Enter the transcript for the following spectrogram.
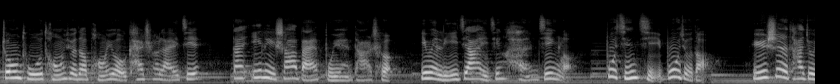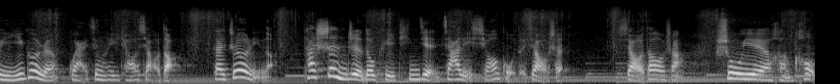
中途，同学的朋友开车来接，但伊丽莎白不愿搭车，因为离家已经很近了，步行几步就到。于是，她就一个人拐进了一条小道。在这里呢，她甚至都可以听见家里小狗的叫声。小道上树叶很厚，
